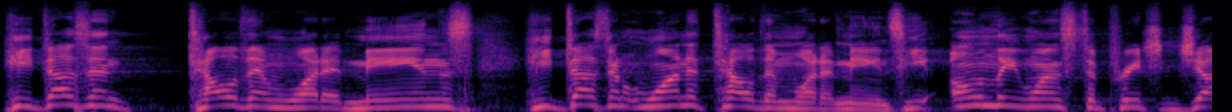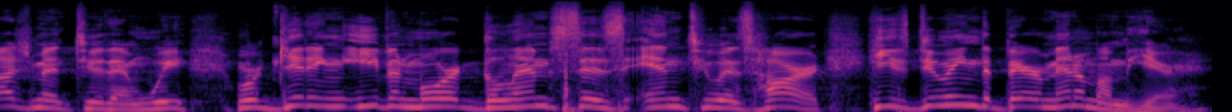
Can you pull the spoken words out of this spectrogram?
he doesn't tell them what it means. He doesn't want to tell them what it means. He only wants to preach judgment to them. We, we're getting even more glimpses into his heart. He's doing the bare minimum here.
